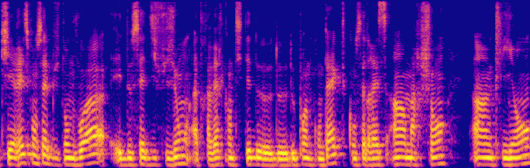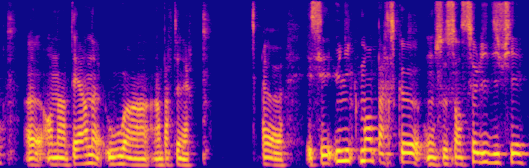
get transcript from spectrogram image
qui est responsable du ton de voix et de cette diffusion à travers quantité de, de, points de contact qu'on s'adresse à un marchand, à un client, en interne ou à un partenaire. Euh, et c'est uniquement parce que on se sent solidifié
